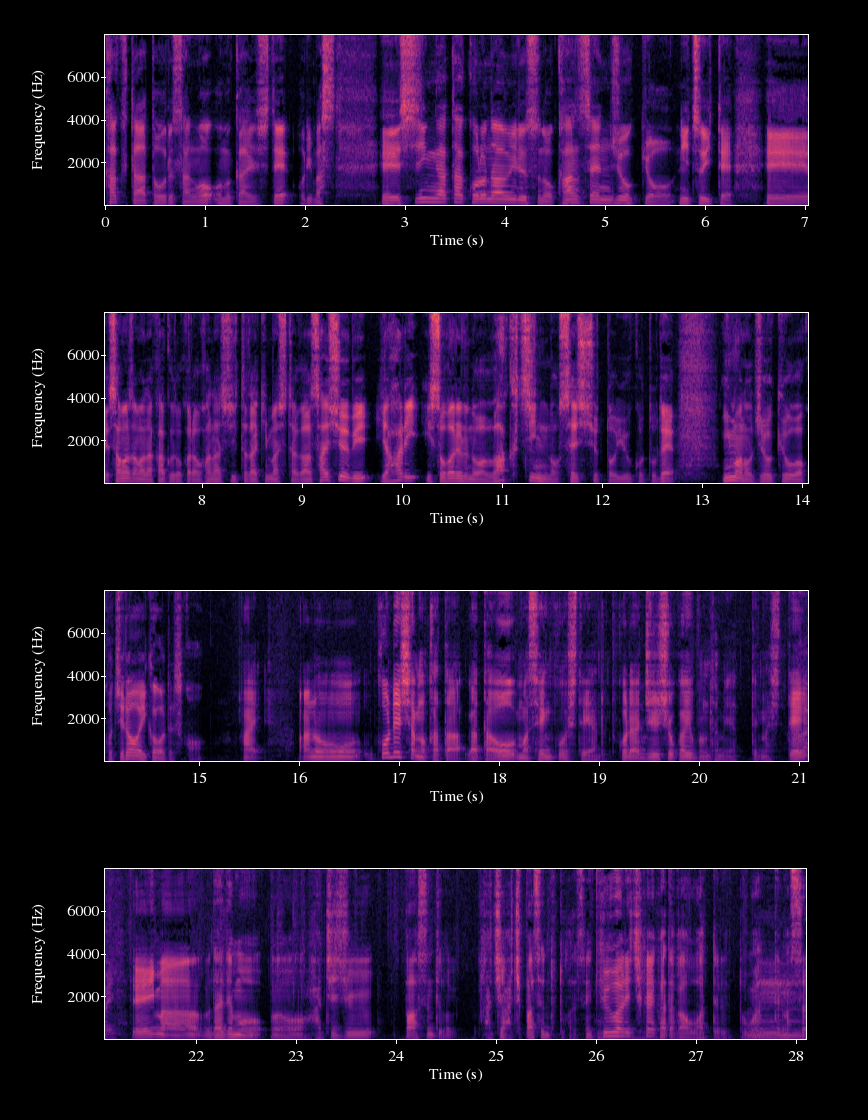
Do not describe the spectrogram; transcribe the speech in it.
角田徹さんをお迎えしております、えー、新型コロナウイルスの感染状況について、えー、様々な角度からお話しいただきましたが最終日やはり急がれるのはワクチンの接種ということで今の状況はこちらはいかがですか？はい。あの高齢者の方々をまあ先行してやるこれは重症化予防のためやってまして、はい、で今大体もう80%、88%とかですね、9割近い方が終わってると思ってます。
